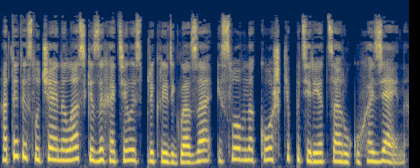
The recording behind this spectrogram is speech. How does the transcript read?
От этой случайной ласки захотелось прикрыть глаза и словно кошке потереться о руку хозяина.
